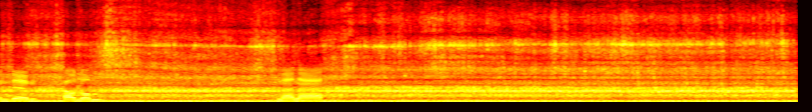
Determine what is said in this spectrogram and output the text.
มือนเดิมเข้าล้มหนาหนา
